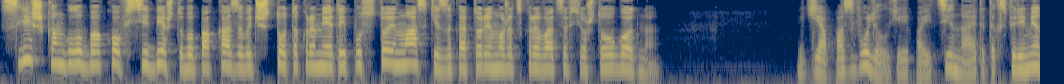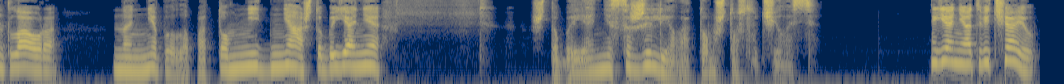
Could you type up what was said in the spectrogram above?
Слишком глубоко в себе, чтобы показывать что-то, кроме этой пустой маски, за которой может скрываться все, что угодно. Я позволил ей пойти на этот эксперимент, Лаура, но не было потом ни дня, чтобы я не чтобы я не сожалел о том, что случилось. Я не отвечаю,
